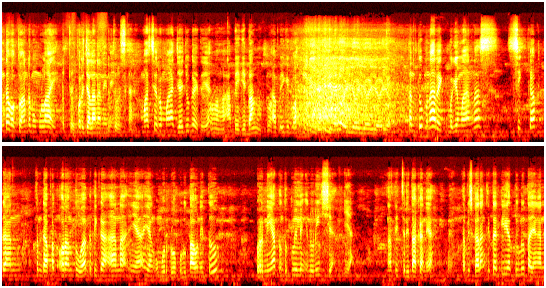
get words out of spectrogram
Anda waktu Anda memulai Betul. perjalanan ini. betul sekali Masih remaja juga itu ya. oh ABG banget Wah. APG banget. Yo yo yo yo yo. Tentu menarik bagaimana sikap dan pendapat orang tua ketika anaknya yang umur 20 tahun itu berniat untuk keliling Indonesia. ya Nanti ceritakan ya. Tapi sekarang kita lihat dulu tayangan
